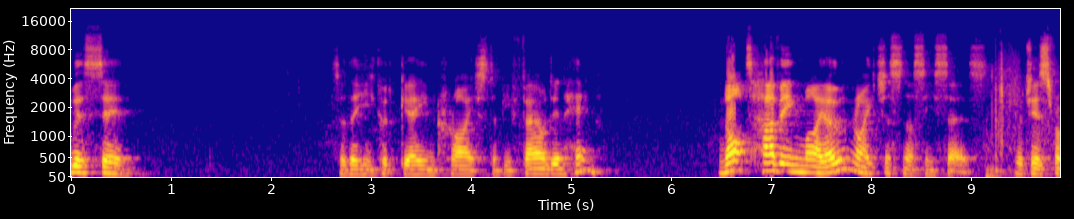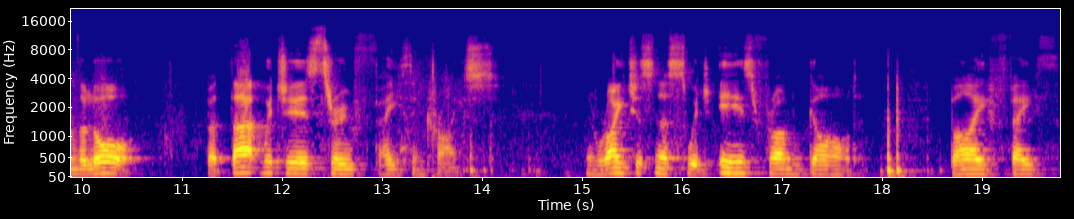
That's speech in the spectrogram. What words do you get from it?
with sin, so that he could gain Christ and be found in him. Not having my own righteousness, he says, which is from the law, but that which is through faith in Christ. The righteousness which is from God by faith.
